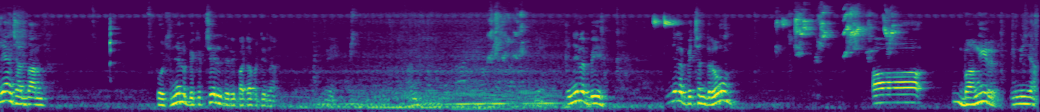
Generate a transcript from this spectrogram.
Ini yang jantan. Bodinya lebih kecil daripada betina. Nih. Ini lebih ini lebih cenderung uh, bangir ininya.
